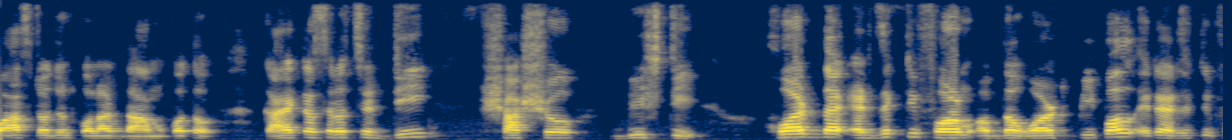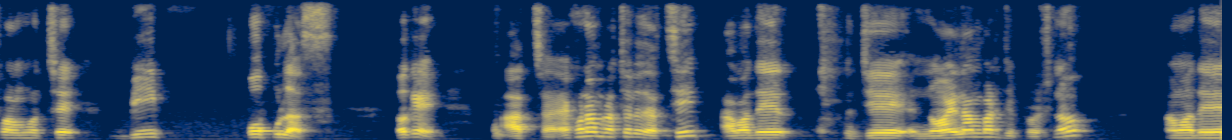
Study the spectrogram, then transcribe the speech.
পাঁচ ডজন কলার দাম কত? কারেক্ট আনসার হচ্ছে ডি, সাতশো বিশটি। What the adjective form of the word people? এটা অ্যাডজেক্টিভ ফর্ম হচ্ছে বি পপুলাস ওকে আচ্ছা এখন আমরা চলে যাচ্ছি আমাদের যে নয় নাম্বার যে প্রশ্ন, আমাদের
